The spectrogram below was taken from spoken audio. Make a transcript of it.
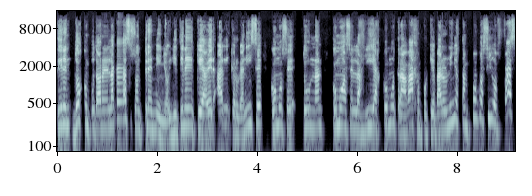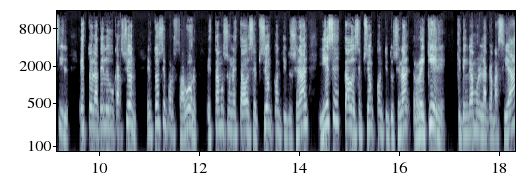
tienen dos computadores en la casa, son tres niños y tiene que haber alguien que organice cómo se turnan, cómo hacen las guías, cómo trabajan, porque para los niños tampoco ha sido fácil esto de la teleeducación. Entonces, por favor, estamos en un estado de excepción constitucional y ese estado de excepción constitucional requiere que tengamos la capacidad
